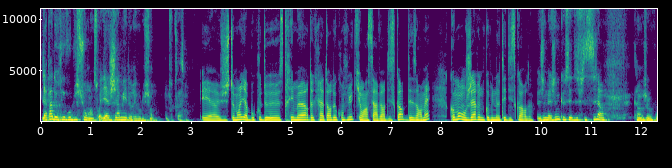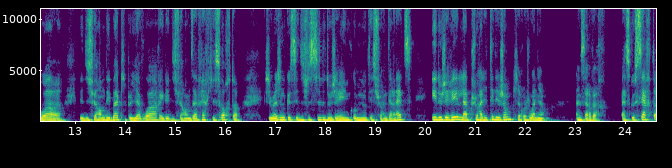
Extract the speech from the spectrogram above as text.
Il n'y a pas de révolution en soi, il n'y a jamais de révolution de toute façon. Et euh, justement, il y a beaucoup de streamers, de créateurs de contenu qui ont un serveur Discord désormais. Comment on gère une communauté Discord? J'imagine que c'est difficile hein, quand je vois euh, les différents débats qu'il peut y avoir et les différentes affaires qui sortent. J'imagine que c'est difficile de gérer une communauté sur Internet et de gérer la pluralité des gens qui rejoignent un serveur. Parce que certes,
